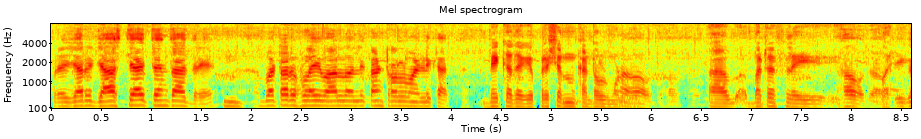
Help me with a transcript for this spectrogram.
ಪ್ರೆಷರ್ ಜಾಸ್ತಿ ಆಯ್ತು ಅಂತ ಆದರೆ ಬಟರ್ಫ್ಲೈ ವಾಲಲ್ಲಿ ಕಂಟ್ರೋಲ್ ಮಾಡ್ಲಿಕ್ಕೆ ಆಗ್ತದೆ ಬೇಕಾದಾಗೆ ಪ್ರೆಷರ್ನ ಕಂಟ್ರೋಲ್ ಮಾಡೋದು ಹೌದು ಹೌದು ಬಟರ್ಫ್ಲೈ ಹೌದು ಹೌದು. ಈಗ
